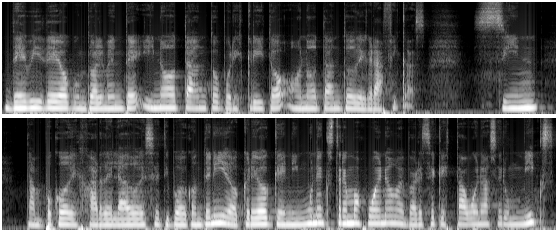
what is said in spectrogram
de video puntualmente y no tanto por escrito o no tanto de gráficas, sin tampoco dejar de lado ese tipo de contenido. Creo que ningún extremo es bueno, me parece que está bueno hacer un mix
